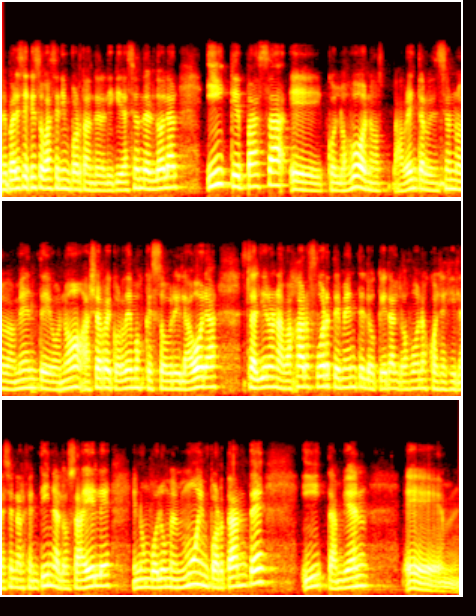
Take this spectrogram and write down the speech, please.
Me parece que eso va a ser importante, la liquidación del dólar y qué pasa eh, con los bonos. ¿Habrá intervención nuevamente o no? Ayer recordemos que sobre la hora salieron a bajar fuertemente lo que eran los bonos con legislación argentina, los AL, en un volumen muy importante y también eh,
